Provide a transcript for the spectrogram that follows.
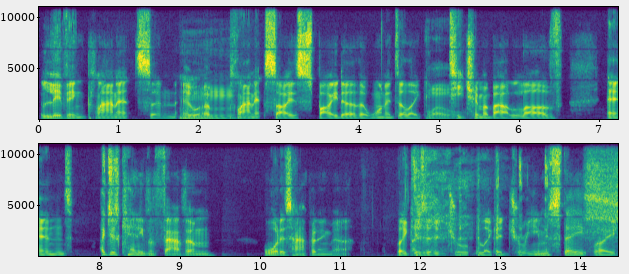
living planets and a- Mm. a planet-sized spider that wanted to like Whoa. teach him about love, and I just can't even fathom what is happening there. Like, is it a dr- like a dream state? Like,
